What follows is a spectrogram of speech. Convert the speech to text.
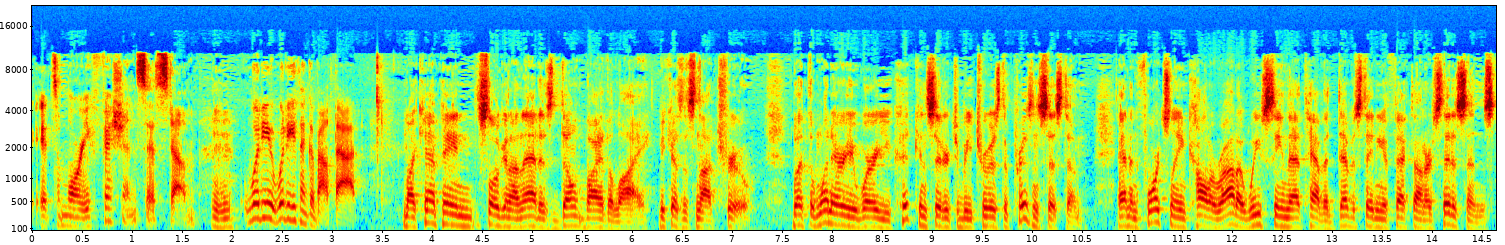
it's a more efficient system. What do you What do you think about that? My campaign slogan on that is don't buy the lie because it's not true. But the one area where you could consider to be true is the prison system. And unfortunately in Colorado, we've seen that have a devastating effect on our citizens.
